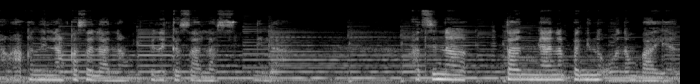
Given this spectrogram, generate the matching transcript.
ang aking nilang kasalanang ipinagkasalas nila. At sinaktan nga ng Panginoon ang bayan,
